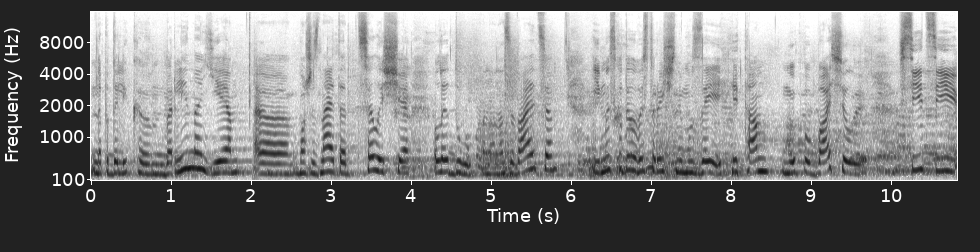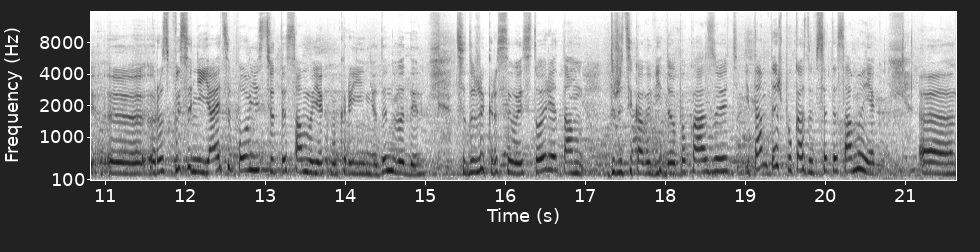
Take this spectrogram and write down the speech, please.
неподалік ем, Берліна. Є, е, може, знаєте, селище Леду, воно називається. І ми сходили в історичний музей, і там ми побачили всі ці е, розписані яйця повністю те саме, як в Україні, один в один. Це дуже красива історія. Там дуже цікаве відео показують, і там теж показують все те саме, як е,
